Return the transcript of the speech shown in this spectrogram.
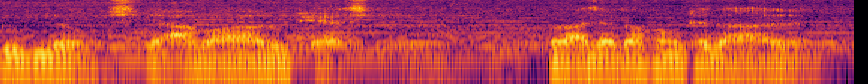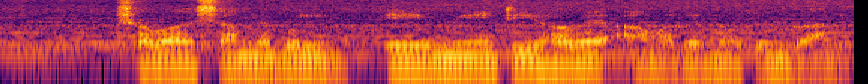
ডুবলেও সে আবার উঠে আসে। রাজা তখন উঠে দাঁড়ালেন। সবার সামনে বললেন, এই মেয়েটি হবে আমাদের নতুন রানী,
